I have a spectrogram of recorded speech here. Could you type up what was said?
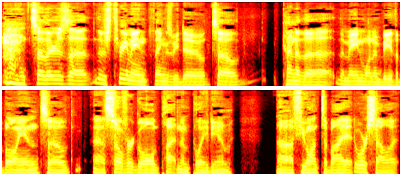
so there's uh there's three main things we do. So kind of the the main one would be the bullion. So uh, silver, gold, platinum, palladium. Uh, if you want to buy it or sell it,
